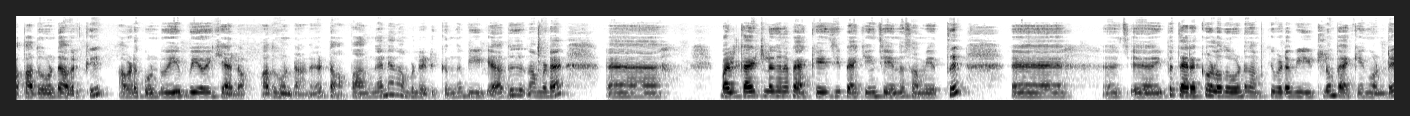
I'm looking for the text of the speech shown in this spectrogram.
അപ്പോൾ അതുകൊണ്ട് അവർക്ക് അവിടെ കൊണ്ടുപോയി ഉപയോഗിക്കാമല്ലോ അതുകൊണ്ടാണ് കേട്ടോ. അപ്പോൾ അങ്ങനെ നമ്മൾ എടുക്കുന്ന അത് നമ്മുടെ ബൾക്കായിട്ടുള്ള ഇങ്ങനെ പാക്കേജ് പാക്കിങ് ചെയ്യുന്ന സമയത്ത് ഇപ്പോൾ തിരക്കുള്ളത് കൊണ്ട് നമുക്കിവിടെ വീട്ടിലും പാക്കിംഗ് ഉണ്ട്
